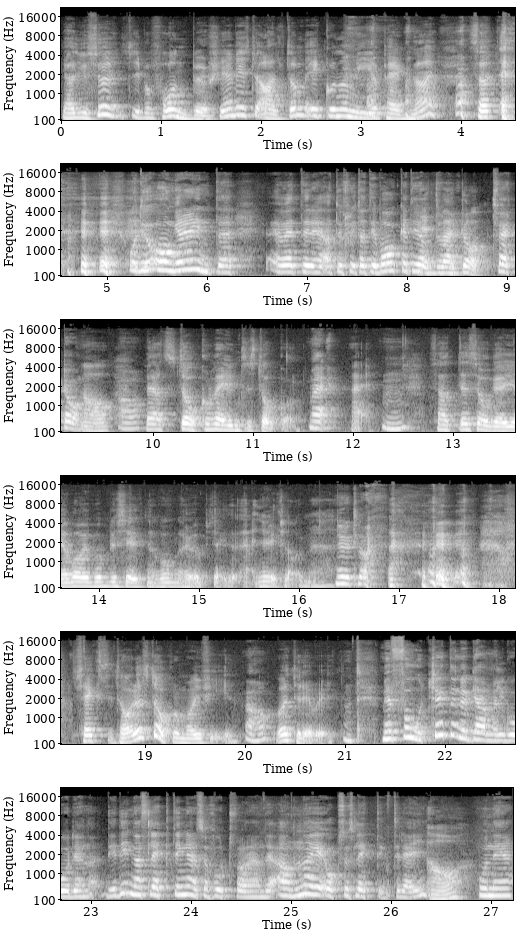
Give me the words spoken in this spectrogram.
jag hade ju suttit på fondbörsen. Jag visste allt om ekonomi och pengar. att, Och du ångrar inte vet det, att du flyttar tillbaka till Ljungdalen? tvärtom. Tvärtom? ja, ja. För att Stockholm är ju inte Stockholm. Nej, Nej. Mm. Så att det såg jag. Jag var ju på besök några gånger och upptäckte att nu är jag klar med det nu är klart. här. 60-talets Stockholm var ju fin. Det var trevligt. Men fortsätter nu Gammelgården, det är dina släktingar som fortfarande, Anna är också släkting till dig. Ja. Hon är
